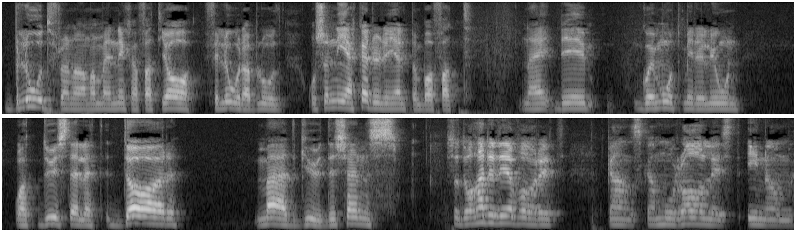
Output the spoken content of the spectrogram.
blod från en annan människa för att jag förlorar blod och så nekar du den hjälpen bara för att nej, det går emot min religion och att du istället dör med Gud, det känns Så då hade det varit ganska moraliskt inom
